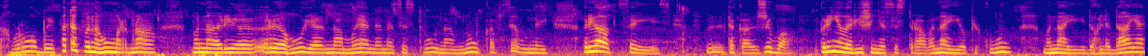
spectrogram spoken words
хвороби. А так вона гуморна, вона реагує на мене, на сестру, на внука. Все у неї реакція є е, така жива. Прийняла рішення сестра, вона її опікун, вона її доглядає,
